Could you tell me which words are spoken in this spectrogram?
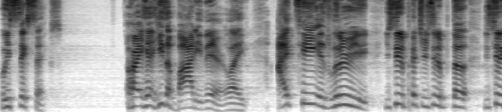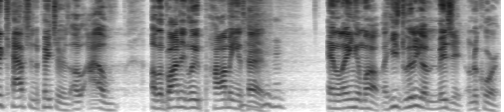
but he's six six. All right, yeah, he's a body there. Like it is literally. You see the picture. You see the, the you see the caption, the pictures of of, of LeBron literally palming his head and laying him up. Like he's literally a midget on the court.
